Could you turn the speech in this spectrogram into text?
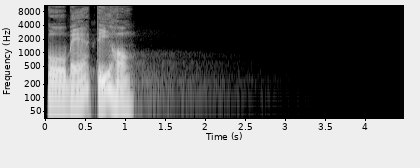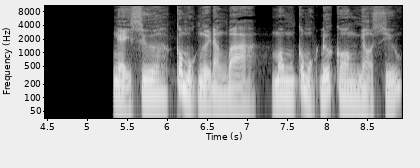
Cô bé tí hon Ngày xưa có một người đàn bà mong có một đứa con nhỏ xíu,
